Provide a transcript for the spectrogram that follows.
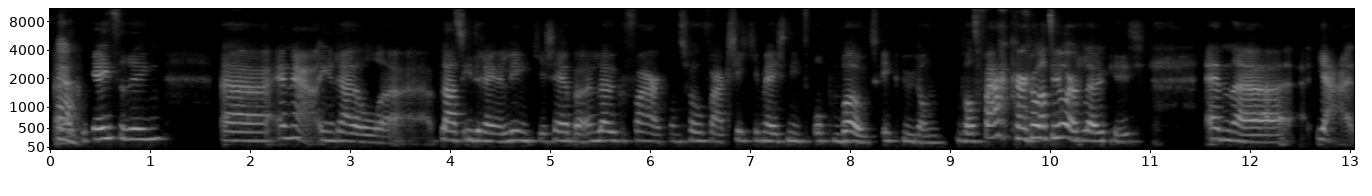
de catering. en ja, in ruil plaatst iedereen een linkje. Ze hebben een leuke vaart, want zo vaak zit je meest niet op een boot. Ik nu dan wat vaker, wat heel erg leuk is. En uh, ja,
